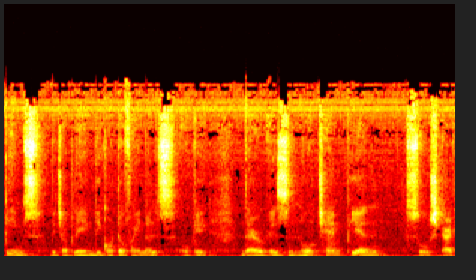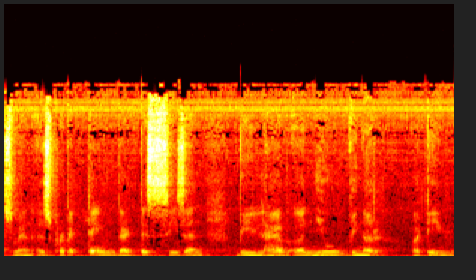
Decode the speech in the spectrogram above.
teams which are playing the quarterfinals okay there is no champion. So statsman is predicting that this season we'll have a new winner a team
